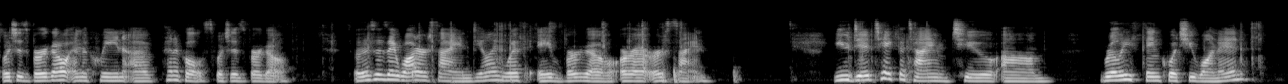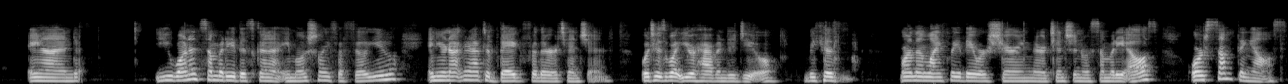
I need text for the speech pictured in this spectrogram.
which is Virgo, and the queen of pentacles, which is Virgo. So this is a water sign dealing with a Virgo or an earth sign. You did take the time to um, really think what you wanted and you wanted somebody that's going to emotionally fulfill you and you're not going to have to beg for their attention, which is what you're having to do because more than likely they were sharing their attention with somebody else or something else.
